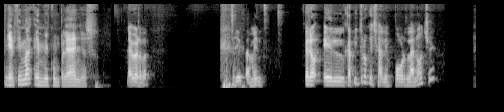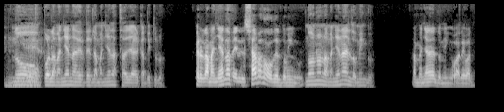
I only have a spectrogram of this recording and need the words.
Y encima en mi cumpleaños. Es verdad. Ciertamente. Pero el capítulo que sale por la noche, No, por la mañana, desde la mañana hasta ya el capítulo. pero la mañana del sábado o del domingo. No, no, la mañana del domingo. La mañana del domingo, vale, vale.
